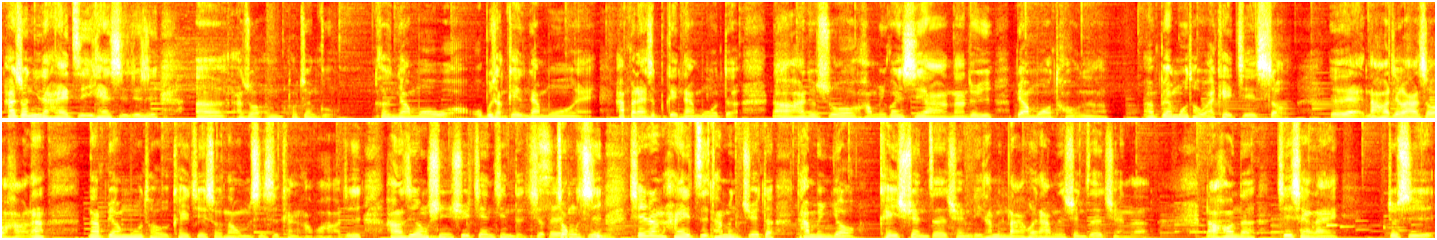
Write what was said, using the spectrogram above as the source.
她说你的孩子一开始就是呃，她说嗯，头正骨，可是你要摸我，我不想给人家摸哎，他本来是不给人家摸的，然后他就说好，没关系啊，那就是不要摸头呢，啊不要摸头我还可以接受，对不对？然后结果他说好那。那不要摸头可以接受，那我们试试看好不好？就是好像是用循序渐进的，就总之先让孩子他们觉得他们有可以选择的权利，他们拿回他们的选择权了。然后呢，接下来就是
